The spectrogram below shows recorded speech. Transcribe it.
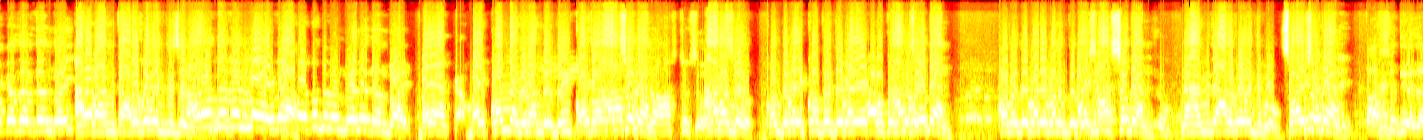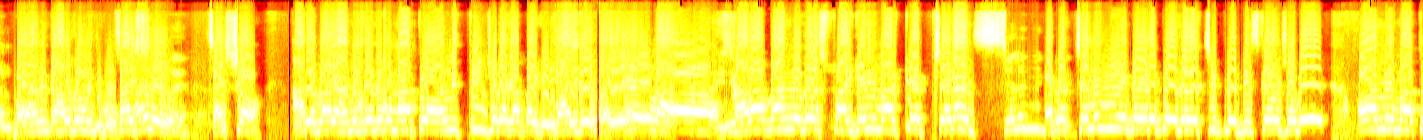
এক হাজার দেন ভাই। আর আমি ভাই কত দেবেন বলে দেন ভাই। ভাই ভাই কম না দেখি আমরা দেখি কত? আটশো দেন। আটশো, আটশো। আটশো কত ভাই কত দিতে পারে? কত আটশো দেন। কত দিতে পারে বলেন তো ভাই সাতশো দেন। না আমি তো আরও কমে দিব। ছয়শো দেন। পাঁচশো দিয়ে যান ভাই আমি তো আরও কমে দিব। চারশো? চারশো। আরে ভাই আমি তো দেবো মাত্র অনলি তিনশো টাকা পাইকারি। বাইরে ভাই সারা বাংলাদেশ পাইকারি মার্কেট চ্যালেঞ্জ একটা চ্যালেঞ্জিং এটা পেয়ে যাবে চিপে ডিসকাউন্ট হবে অনলি মাত্র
